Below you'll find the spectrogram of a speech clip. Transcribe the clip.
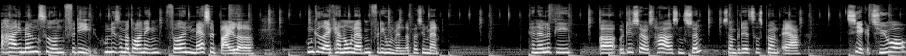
har i mellemtiden, fordi hun ligesom er dronningen, fået en masse bejlere. Hun gider ikke have nogen af dem, fordi hun venter på sin mand. Penelope og Odysseus har også en søn, som på det her tidspunkt er cirka 20 år.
